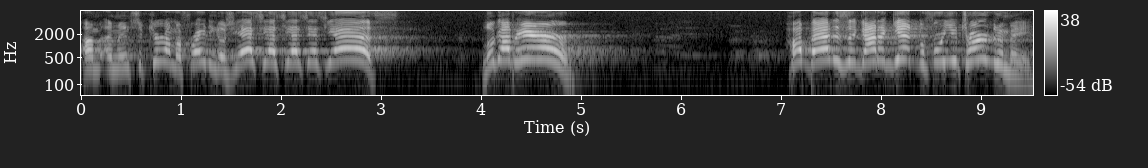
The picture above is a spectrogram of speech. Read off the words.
I'm, I'm insecure. I'm afraid. He goes, yes, yes, yes, yes, yes. Look up here. How bad does it got to get before you turn to me?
